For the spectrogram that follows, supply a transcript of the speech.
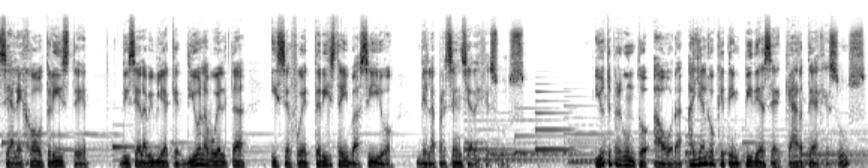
se alejó triste. Dice la Biblia que dio la vuelta y se fue triste y vacío de la presencia de Jesús. Yo te pregunto ahora, ¿hay algo que te impide acercarte a Jesús?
